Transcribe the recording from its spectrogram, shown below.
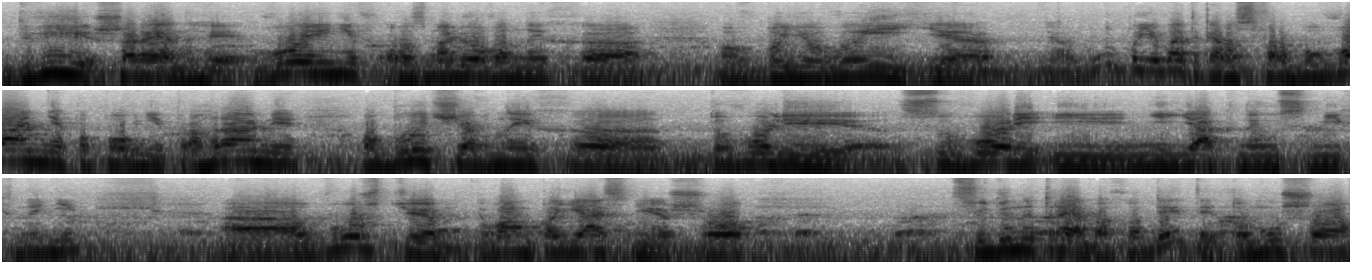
Дві шеренги воїнів, розмальованих е, в бойовий, е, ну, бойове таке розфарбування по повній програмі. Обличчя в них доволі суворі і ніяк не усміхнені. Вождь вам пояснює, що сюди не треба ходити, тому що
